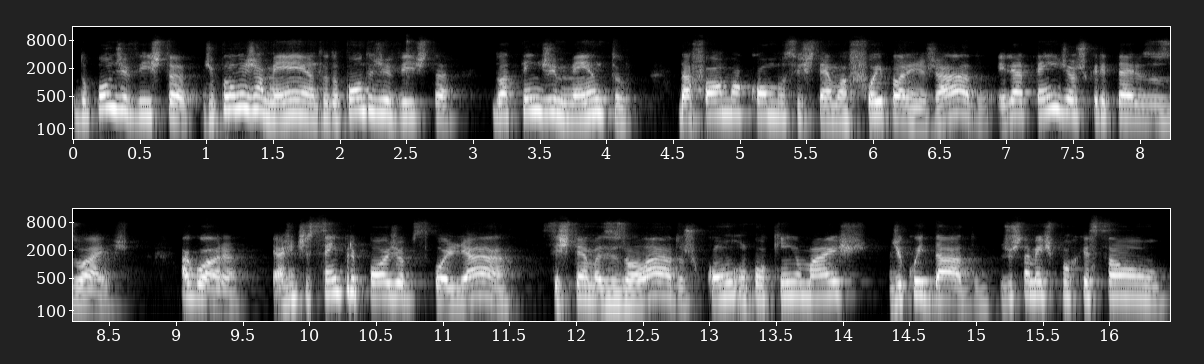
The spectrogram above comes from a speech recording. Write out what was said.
do ponto de vista de planejamento, do ponto de vista do atendimento, da forma como o sistema foi planejado, ele atende aos critérios usuais. Agora, a gente sempre pode olhar sistemas isolados com um pouquinho mais de cuidado, justamente porque são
